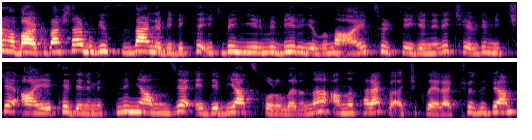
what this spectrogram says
merhaba arkadaşlar. Bugün sizlerle birlikte 2021 yılına ait Türkiye geneli çevrim içi AYT denemesinin yalnızca edebiyat sorularını anlatarak ve açıklayarak çözeceğim.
